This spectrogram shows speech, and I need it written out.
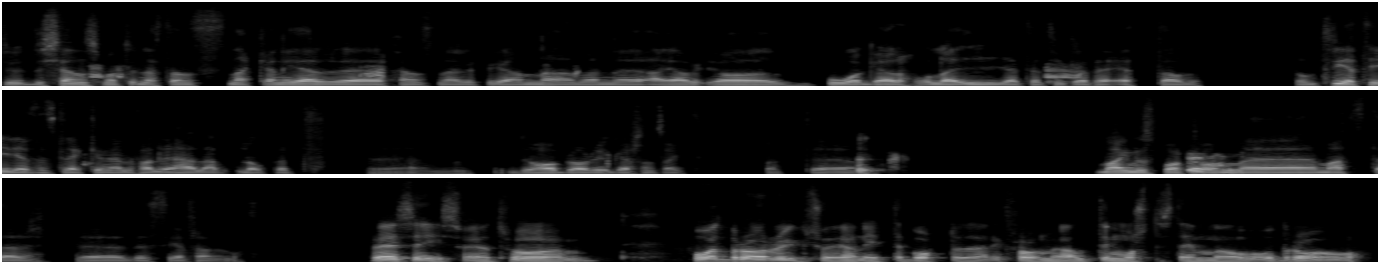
du, det känns som att du nästan snackar ner eh, chanserna lite grann. Men eh, jag, jag vågar hålla i att jag tycker att det är ett av de tre tidigaste sträckorna i alla fall i det här loppet. Eh, du har bra ryggar som sagt. Att, eh, Magnus bakom eh, Mats där, eh, det ser jag fram emot. Precis, och jag tror på ett bra rygg så är han inte borta därifrån. Men allting måste stämma och vara bra. Och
